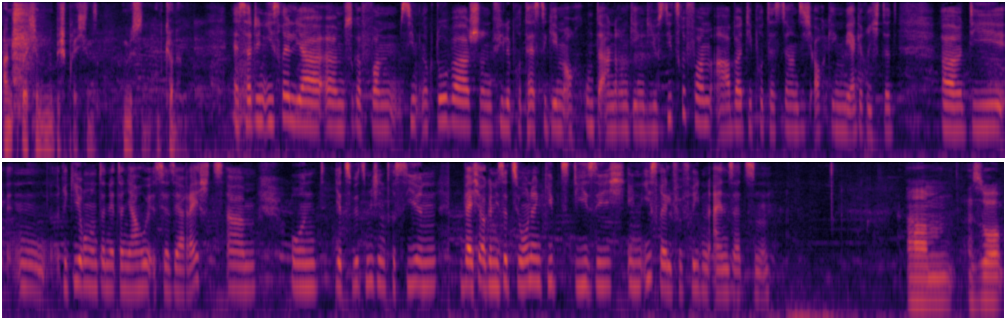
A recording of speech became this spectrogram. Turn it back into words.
ansprechen und besprechen müssen und können. Es hat in Israel ja ähm, sogar vom 7. Oktober schon viele Proteste gegeben, auch unter anderem gegen die Justizreform, aber die Proteste haben sich auch gegen mehr gerichtet. Äh, die äh, Regierung unter Netanyahu ist ja sehr rechts ähm, und jetzt würde es mich interessieren, welche Organisationen gibt es, die sich in Israel für Frieden einsetzen? Ähm, also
